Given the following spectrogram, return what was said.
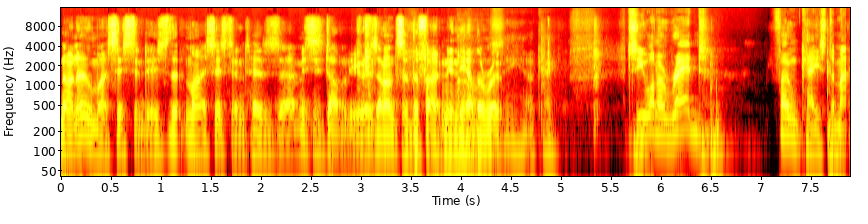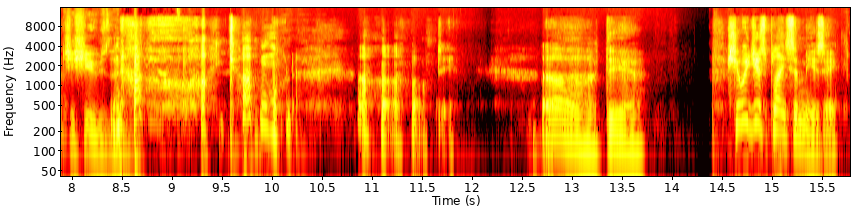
No, I know who my assistant is. That my assistant has, uh, Mrs. W, has answered the phone in the other Oh, I room. see. Okay. So you want a red phone case to match your shoes then? No, I don't want. Oh dear. Oh dear. Should we just play some music?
